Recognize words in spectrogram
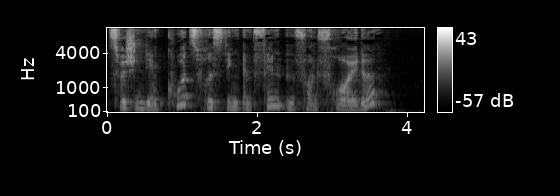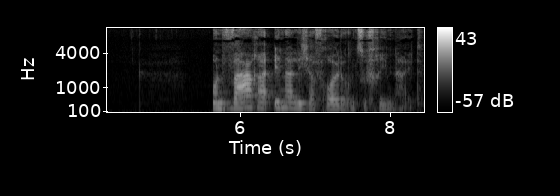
zwischen dem kurzfristigen Empfinden von Freude und wahrer innerlicher Freude und Zufriedenheit.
